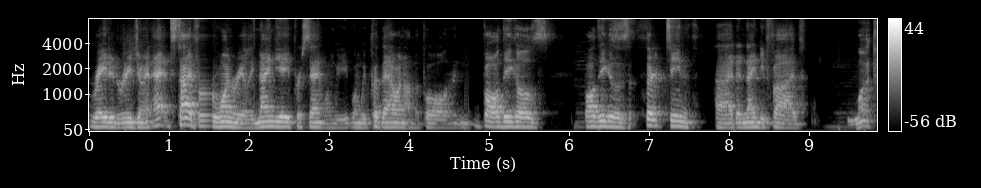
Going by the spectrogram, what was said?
rated rejoin. Uh, It's tied for one, really, 98% when we when we put that one on the poll. And Bald Eagles, Bald Eagles is 13th uh, at a 95. What?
